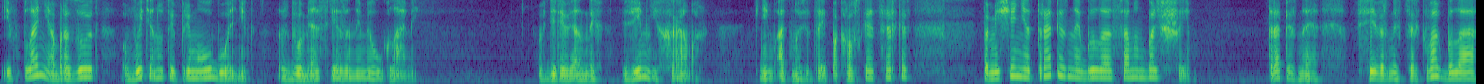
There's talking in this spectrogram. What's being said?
и в плане образуют вытянутый прямоугольник – с двумя срезанными углами. В деревянных зимних храмах, к ним относится и Покровская церковь, помещение трапезной было самым большим. Трапезная в северных церквах была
